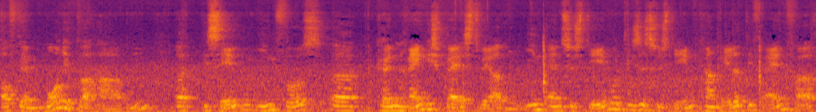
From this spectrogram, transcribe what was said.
auf dem Monitor haben, dieselben Infos können reingespeist werden in ein System und dieses System kann relativ einfach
